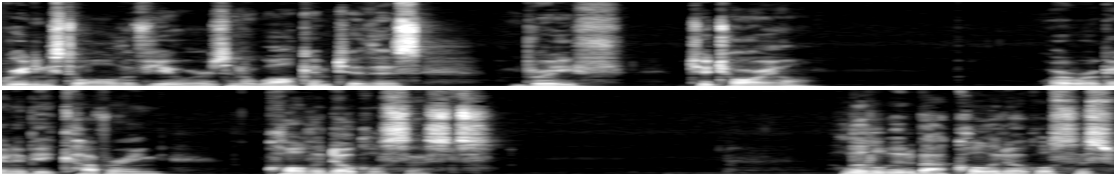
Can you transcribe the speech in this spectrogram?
greetings to all the viewers and welcome to this brief tutorial where we're going to be covering choledochal cysts. A little bit about choledochal cysts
